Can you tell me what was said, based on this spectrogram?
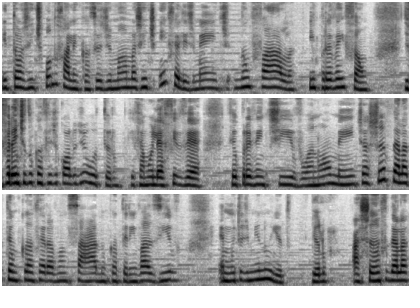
Então, a gente, quando fala em câncer de mama, a gente, infelizmente, não fala em prevenção. Diferente do câncer de colo de útero, que se a mulher fizer seu preventivo anualmente, a chance dela ter um câncer avançado, um câncer invasivo, é muito diminuído, pelo a chance dela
